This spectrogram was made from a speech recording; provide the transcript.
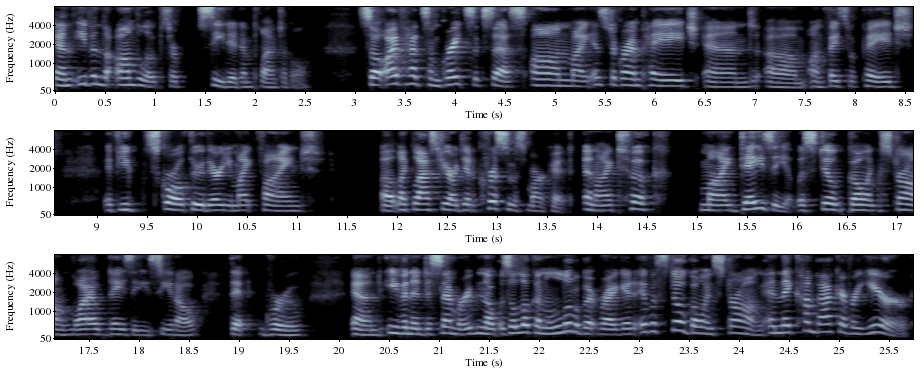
and even the envelopes are seeded and plantable. So i've had some great success on my instagram page and um, on facebook page. If you scroll through there you might find uh, like last year i did a christmas market and i took my daisy. It was still going strong wild daisies you know that grew and even in december even though it was a looking a little bit ragged it was still going strong. And they come back every year.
